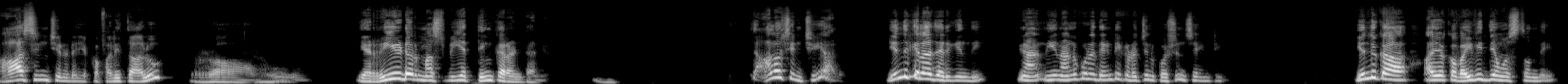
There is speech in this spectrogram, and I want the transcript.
ఆశించిన యొక్క ఫలితాలు రావు. A reader must be a thinker అంటాను ఆలోచన చేయాలి. ఎందుకు ఇలా జరిగింది? నేను నేను అనుకున్నది ఏంటి? ఇక్కడ వచ్చిన క్వశ్చన్స్ ఏంటి? ఎందుకు ఆ- యొక్క వైవిధ్యం వస్తుంది?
